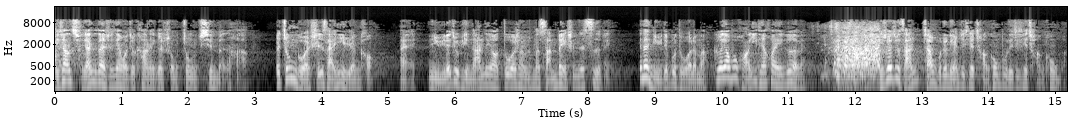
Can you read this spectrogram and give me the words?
你像前一段时间我就看了一个中中新闻哈，这中国十三亿人口，哎，女的就比男的要多上他妈三倍甚至四倍。现在女的不多了吗？哥要不晃一天换一个呗。你说就咱咱五六零这些场控部的这些场控吧，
